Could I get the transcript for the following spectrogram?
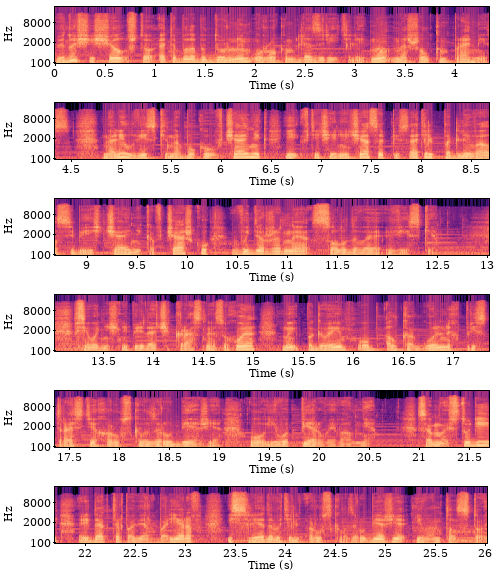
Ведущий счел, что это было бы дурным уроком для зрителей, но нашел компромисс. Налил виски Набокову в чайник, и в течение часа писатель подливал себе из чайника в чашку выдержанное солодовое виски. В сегодняшней передаче «Красное сухое» мы поговорим об алкогольных пристрастиях русского зарубежья, о его первой волне. Со мной в студии редактор «Поверх барьеров», исследователь русского зарубежья Иван Толстой.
